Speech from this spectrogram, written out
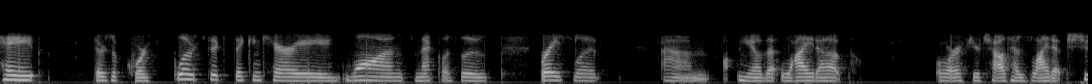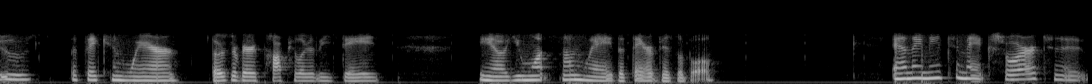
tape. There's, of course, glow sticks they can carry, wands, necklaces, bracelets, um, you know, that light up. Or if your child has light up shoes that they can wear, those are very popular these days. You know, you want some way that they are visible. And they need to make sure to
